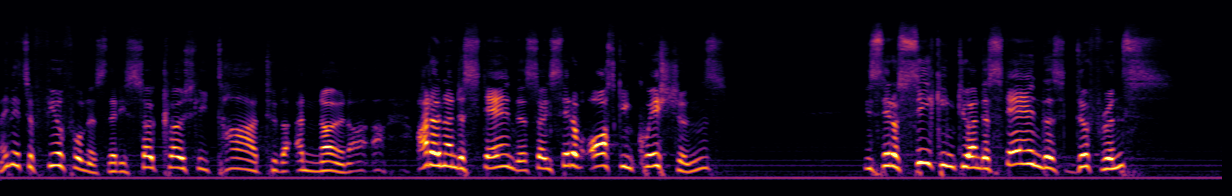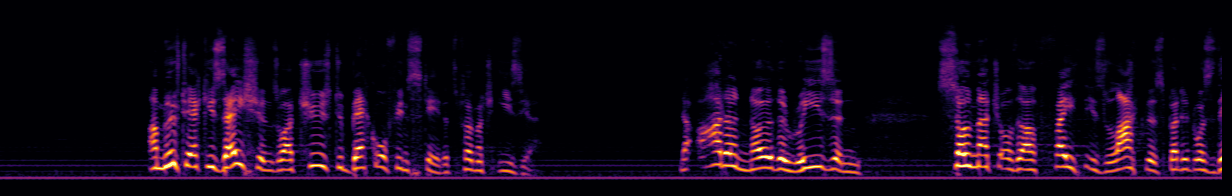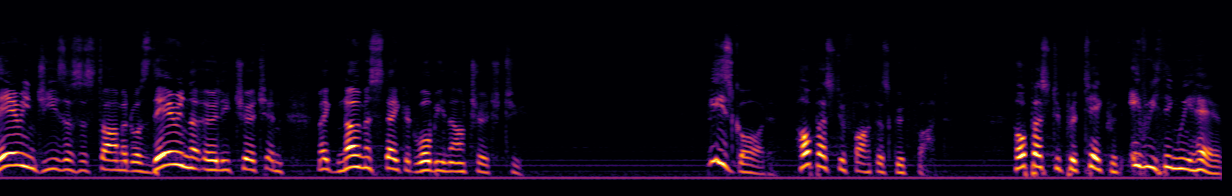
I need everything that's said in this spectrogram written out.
Maybe it's a fearfulness that is so closely tied to the unknown. I, I, I don't understand this. So instead of asking questions, instead of seeking to understand this difference, I move to accusations or I choose to back off instead. It's so much easier. Now, I don't know the reason so much of our faith is like this, but it was there in Jesus' time, it was there in the early church, and make no mistake, it will be in our church too. Please, God, help us to fight this good fight. Help us to protect with everything we have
